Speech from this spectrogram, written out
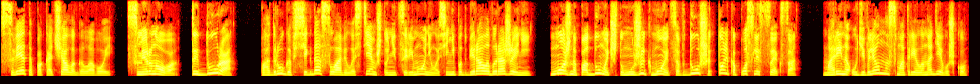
Света покачала головой. «Смирнова, ты дура!» Подруга всегда славилась тем, что не церемонилась и не подбирала выражений. «Можно подумать, что мужик моется в душе только после секса!» Марина удивленно смотрела на девушку.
